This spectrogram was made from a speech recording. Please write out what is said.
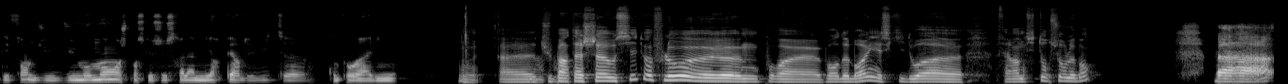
des formes du, moment, je pense que ce sera la meilleure paire de 8 euh, qu'on pourrait aligner. Euh, tu partages ça aussi, toi, Flo, pour, pour De Bruyne? Est-ce qu'il doit faire un petit tour sur le banc? Bah,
